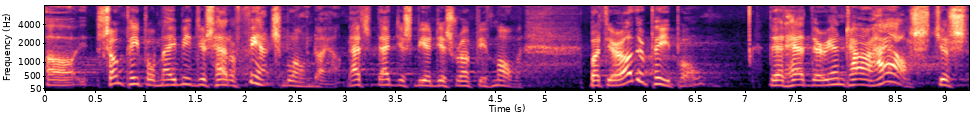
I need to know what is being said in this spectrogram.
uh, some people maybe just had a fence blown down. That's, that'd just be a disruptive moment. But there are other people that had their entire house just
